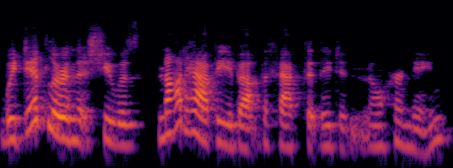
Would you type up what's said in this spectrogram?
We did learn that she was not happy about the fact that they didn't know her name.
